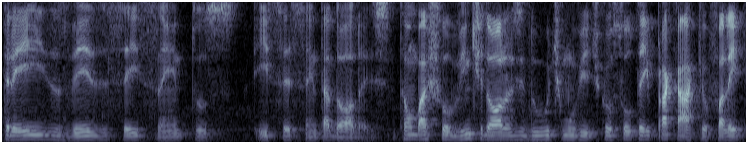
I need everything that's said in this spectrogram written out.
3 vezes 600 e 60 dólares. Então baixou 20 dólares do último vídeo que eu soltei para cá, que eu falei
